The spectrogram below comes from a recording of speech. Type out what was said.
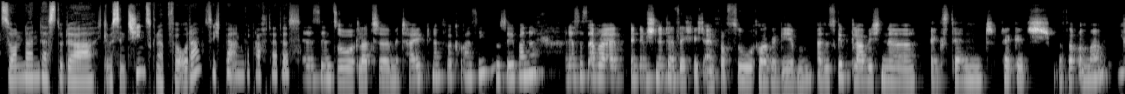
sondern dass du da, ich glaube, es sind Jeansknöpfe, oder? Sichtbar angebracht hattest. Das sind so glatte Metallknöpfe quasi, so silberne. Das ist aber in dem Schnitt tatsächlich einfach so vorgegeben. Also es gibt, glaube ich, eine Extend Package, was auch immer, mhm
